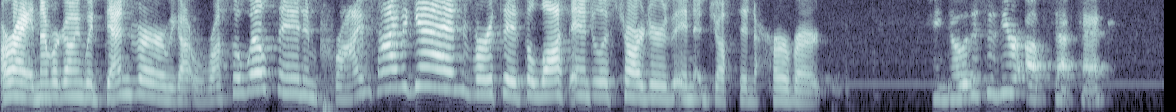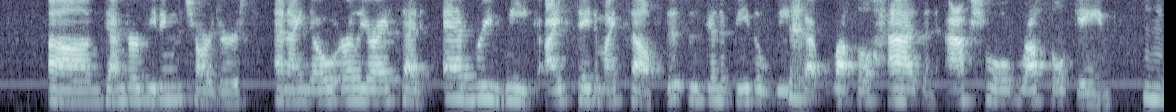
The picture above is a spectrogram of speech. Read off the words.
all right. And then we're going with Denver. We got Russell Wilson in prime time again versus the Los Angeles Chargers in Justin Herbert. I know this is your upset pick. Um, Denver beating the Chargers. And I know earlier I said every week I say to myself, this is going to be the week that Russell has an actual Russell game. Mm-hmm.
